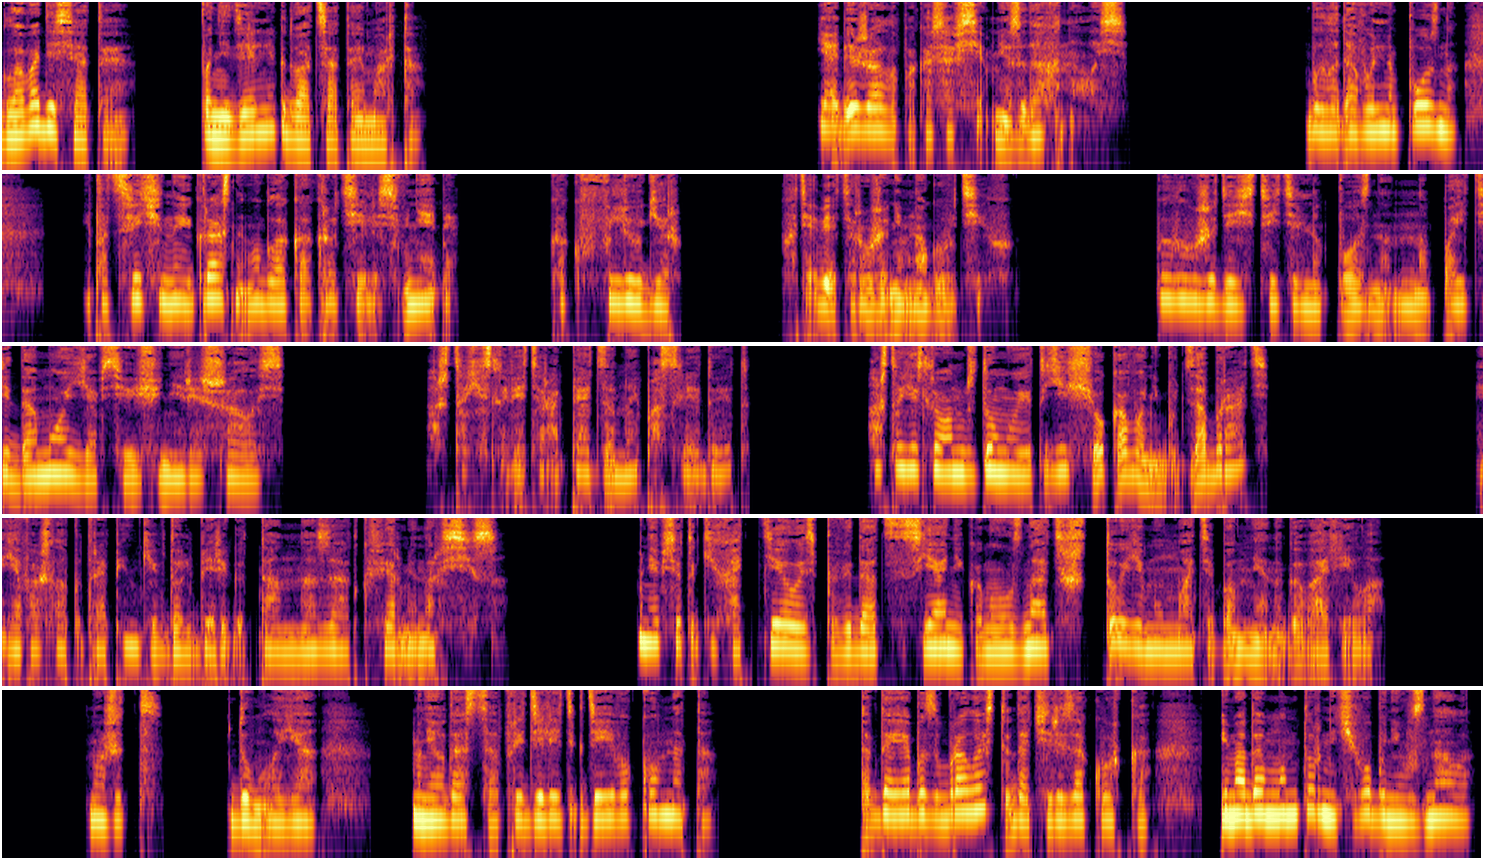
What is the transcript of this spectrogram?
Глава 10. Понедельник, 20 марта. Я бежала, пока совсем не задохнулась. Было довольно поздно, и подсвеченные красным облака крутились в небе, как флюгер, хотя ветер уже немного утих. Было уже действительно поздно, но пойти домой я все еще не решалась. А что, если ветер опять за мной последует? А что, если он вздумает еще кого-нибудь забрать? Я пошла по тропинке вдоль берега Тан назад к ферме Нарсиса. Мне все-таки хотелось повидаться с Яником и узнать, что ему мать обо мне наговорила. Может, думала я, мне удастся определить, где его комната. Тогда я бы забралась туда через окошко, и мадам Монтур ничего бы не узнала.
